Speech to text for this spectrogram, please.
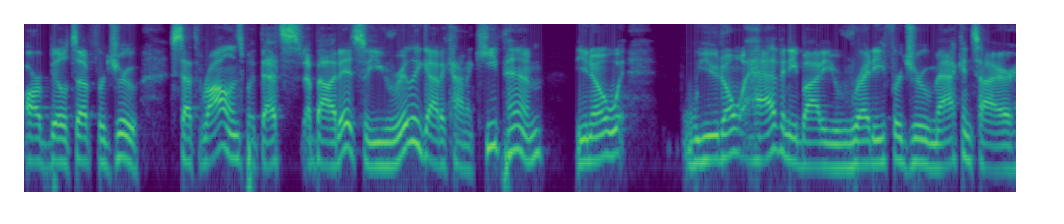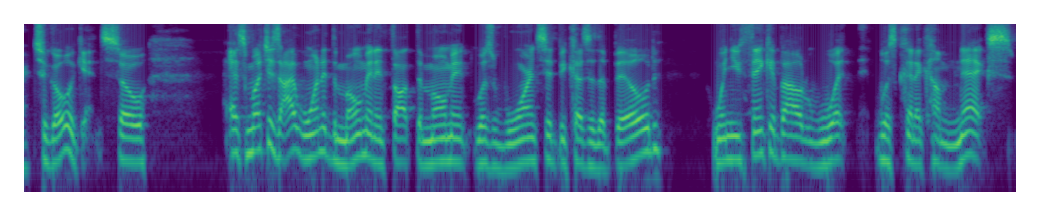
are built up for Drew? Seth Rollins, but that's about it. So you really got to kind of keep him. You know, you don't have anybody ready for Drew McIntyre to go against. So as much as I wanted the moment and thought the moment was warranted because of the build, when you think about what was going to come next,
